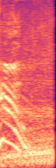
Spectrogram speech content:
two,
